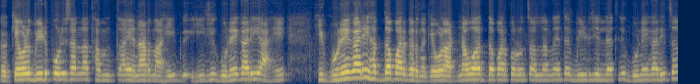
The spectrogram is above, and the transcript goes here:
केवळ बीड पोलिसांना थांबता येणार नाही. ही जी गुन्हेगारी आहे ही गुन्हेगारी हद्दपार करणं केवळ आडनावं हद्दपार करून चालणार नाही तर बीड जिल्ह्यातली गुन्हेगारीचं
